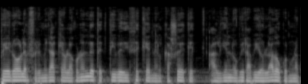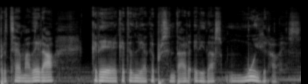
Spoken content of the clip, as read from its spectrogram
pero la enfermera que habla con el detective dice que en el caso de que alguien lo hubiera violado con una percha de madera, cree que tendría que presentar heridas muy graves.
